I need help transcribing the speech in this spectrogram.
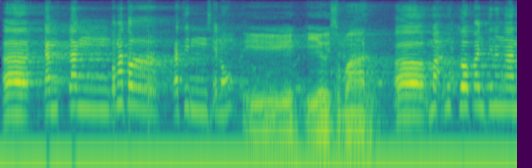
Eh, tang lang pemator Ratin Seno. Ih, iya Semar. Eh, mak nuka panjenengan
